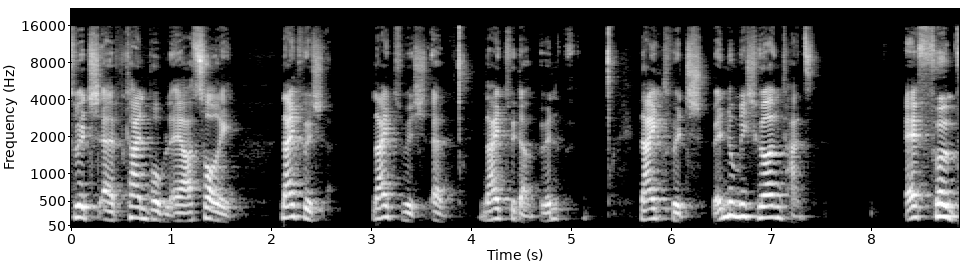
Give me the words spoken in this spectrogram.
Twitch App. Kein Problem. Ja, sorry. Nightwish. Nightwish. Äh, Night Twitter. Wenn, Night Twitch. Wenn du mich hören kannst. F5.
